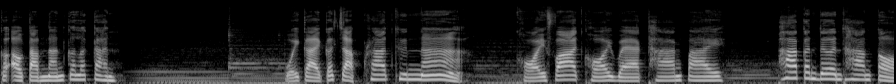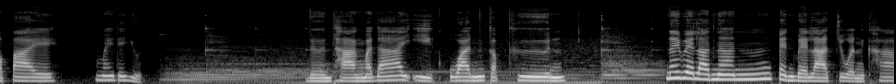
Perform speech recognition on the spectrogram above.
ก็เอาตามนั้นก็แล้วกัน ป่วยไก่ก็จับคราดขึ้นหน้า คอยฟาดคอยแหวกทางไป พากันเดินทางต่อไป ไม่ได้หยุด เดินทางมาได้อีกวันกับคืน ในเวลานั้นเป็นเวลาจวนค่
